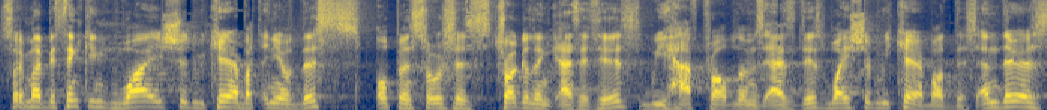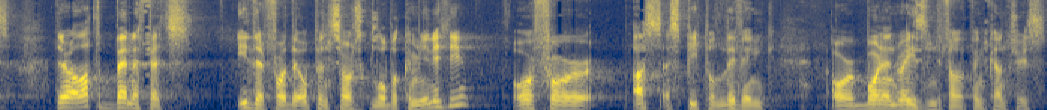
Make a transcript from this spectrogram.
So you might be thinking, why should we care about any of this? Open source is struggling as it is. We have problems as it is. Why should we care about this? And there's, there are a lot of benefits, either for the open source global community or for us as people living or born and raised in developing countries.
